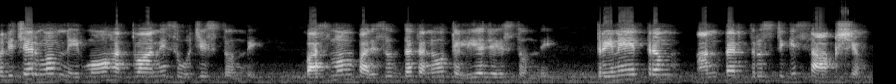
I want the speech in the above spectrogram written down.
పులిచర్మం నిర్మోహత్వాన్ని సూచిస్తుంది. భస్మం పరిశుద్ధతను తెలియజేస్తుంది. త్రినేత్రం అంతర్దృష్టికి సాక్ష్యం.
